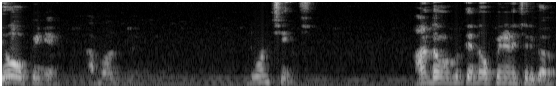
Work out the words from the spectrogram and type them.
Your opinion about don't change ஆண்டவங்க கொடுத்து என்ன ஒப்பீனியன் வச்சிருக்காரோ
